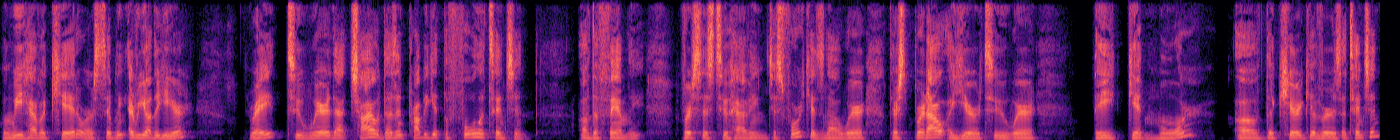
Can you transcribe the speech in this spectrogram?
When we have a kid or a sibling every other year, right? To where that child doesn't probably get the full attention of the family versus to having just four kids now where they're spread out a year or two where they get more of the caregiver's attention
